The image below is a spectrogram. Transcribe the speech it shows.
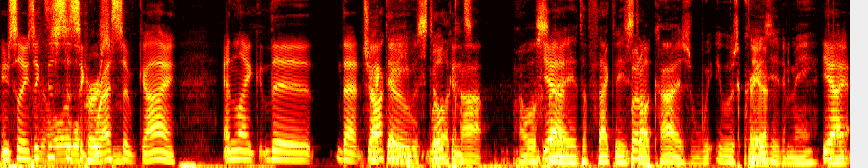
and so he's like, this is this aggressive guy, and like the that Jocko that he was still Wilkins, a cop. I will say yeah, the fact that he's still a cop is it was crazy yeah. to me. Yeah,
